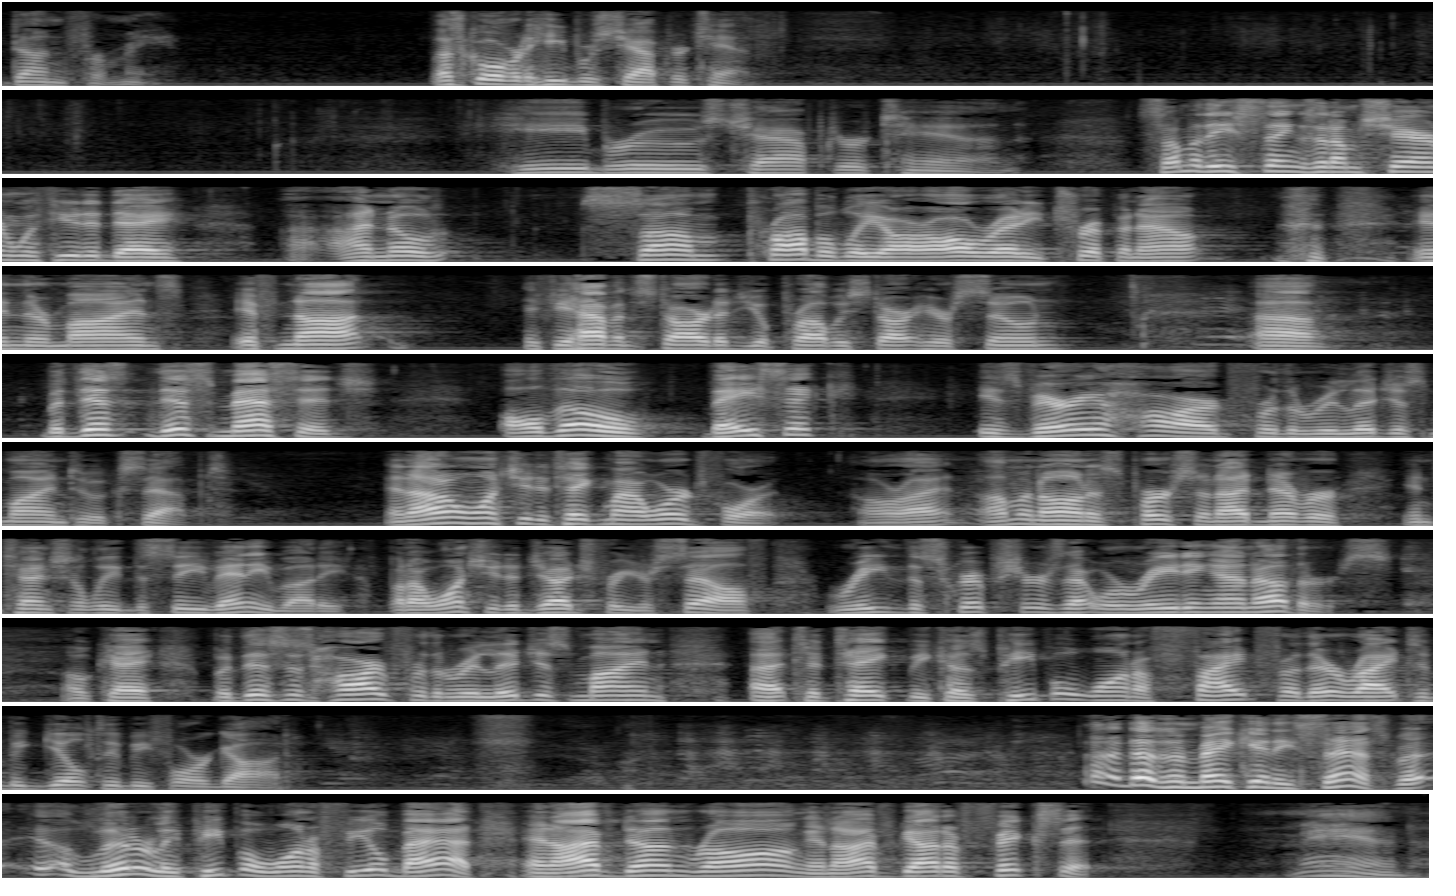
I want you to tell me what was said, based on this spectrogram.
done for me. Let's go over to Hebrews chapter 10. Hebrews chapter 10. Some of these things that I'm sharing with you today, I know some probably are already tripping out in their minds. If not, if you haven't started, you'll probably start here soon. Uh, but this, this message, although basic, is very hard for the religious mind to accept. And I don't want you to take my word for it. All right? I'm an honest person. I'd never intentionally deceive anybody, but I want you to judge for yourself. Read the scriptures that we're reading and others. Okay? But this is hard for the religious mind uh, to take because people want to fight for their right to be guilty before God. And it doesn't make any sense, but uh, literally people want to feel bad. And I've done wrong and I've got to fix it. Man,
